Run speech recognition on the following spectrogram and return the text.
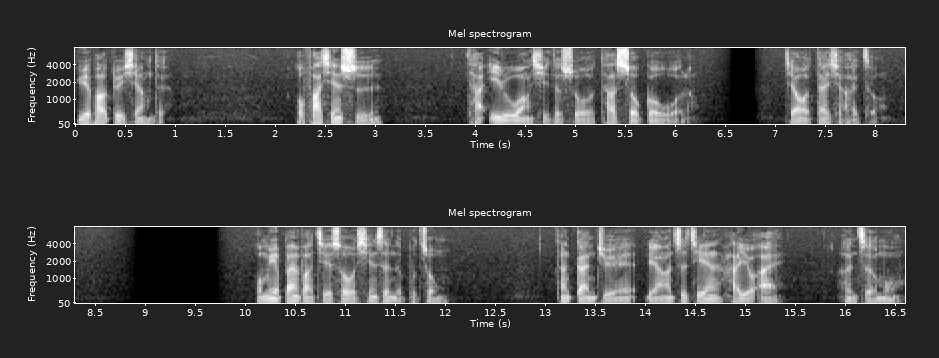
约炮对象的。我发现时，他一如往昔的说：“他受够我了，叫我带小孩走。”我没有办法接受先生的不忠，但感觉两人之间还有爱，很折磨。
